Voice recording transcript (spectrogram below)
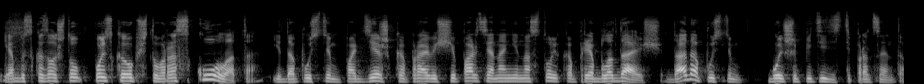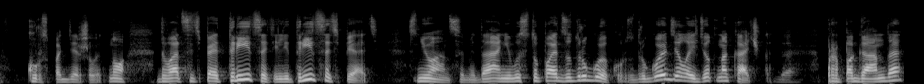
Я бы сказал, что польское общество расколото, и, допустим, поддержка правящей партии, она не настолько преобладающая. Да, допустим, больше 50% курс поддерживает, но 25-30 или 35 с нюансами, да, они выступают за другой курс. Другое дело идет накачка. Да. Пропаганда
